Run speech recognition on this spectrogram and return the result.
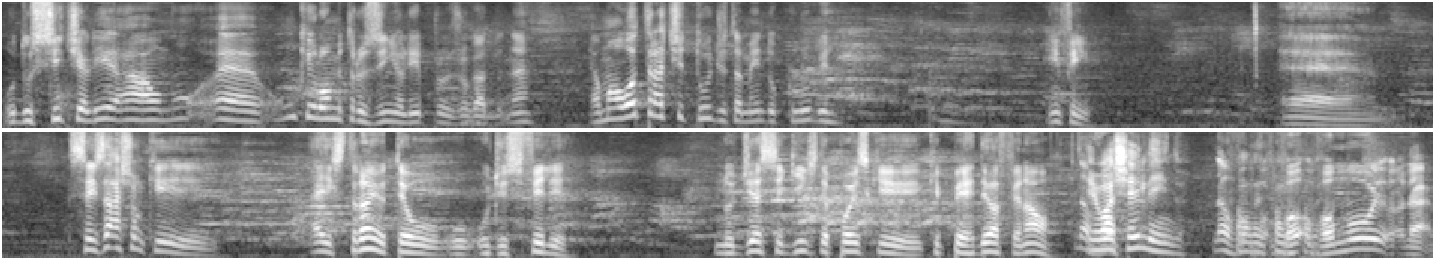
O do City ali, ah, um, é, um quilômetrozinho ali pro jogador, né? É uma outra atitude também do clube. Enfim. É, Vocês acham que é estranho ter o, o- o desfile no dia seguinte, depois que, que perdeu a final? Não, Eu vamos- achei lindo. Não, v- fala aí. vamos. né,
